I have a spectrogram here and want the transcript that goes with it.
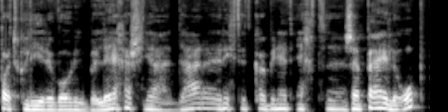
particuliere woningbeleggers, ja, daar eh, richt het kabinet echt uh, zijn pijlen op.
